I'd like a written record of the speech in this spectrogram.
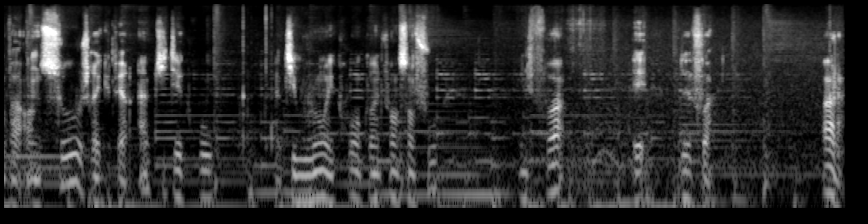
On va en dessous. Je récupère un petit écrou. Un petit boulon écrou. Encore une fois, on s'en fout. Une fois et deux fois. Voilà.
